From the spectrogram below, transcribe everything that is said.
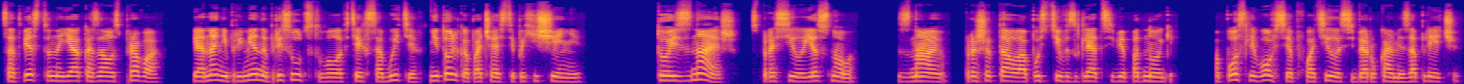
Соответственно, я оказалась права, и она непременно присутствовала в тех событиях не только по части похищения, «То есть знаешь?» – спросила я снова. «Знаю», – прошептала, опустив взгляд себе под ноги, а после вовсе обхватила себя руками за плечи.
